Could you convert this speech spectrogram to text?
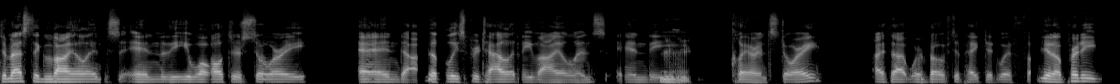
domestic violence in the Walter story and uh, the police brutality violence in the Mhm. Clarence story. I thought were both depicted with, you know, pretty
